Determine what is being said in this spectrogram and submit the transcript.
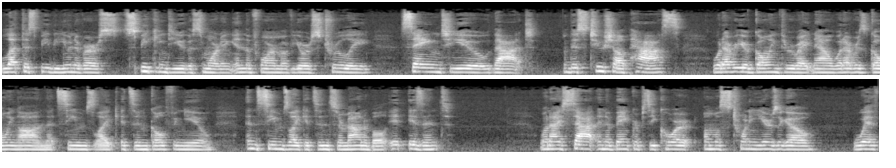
let this be the universe speaking to you this morning in the form of yours truly, saying to you that this too shall pass. Whatever you're going through right now, whatever's going on that seems like it's engulfing you and seems like it's insurmountable, it isn't. When I sat in a bankruptcy court almost 20 years ago with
